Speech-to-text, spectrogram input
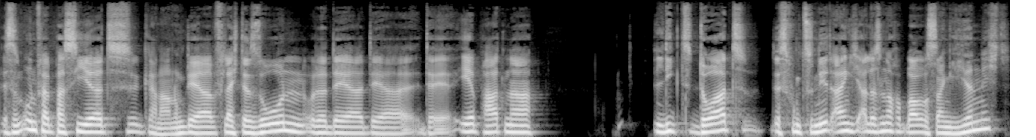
ist ein Unfall passiert, keine Ahnung, der, vielleicht der Sohn oder der, der, der Ehepartner liegt dort, es funktioniert eigentlich alles noch, aber aus seinem Gehirn nicht.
